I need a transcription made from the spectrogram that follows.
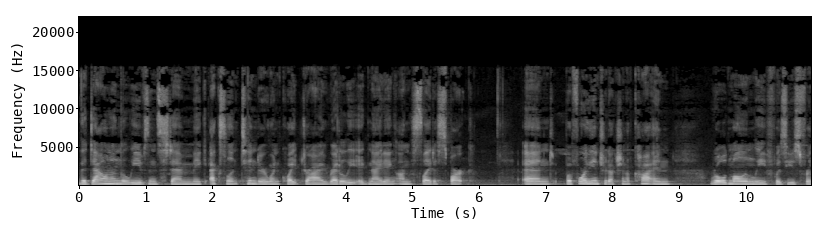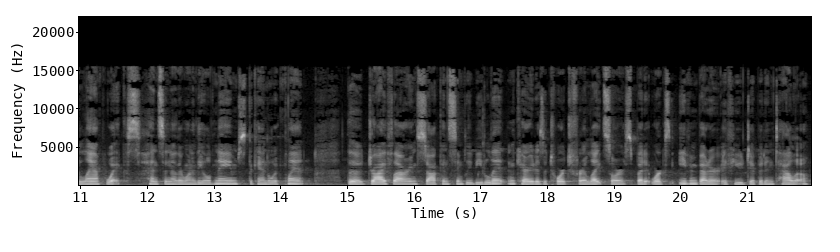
The down on the leaves and stem make excellent tinder when quite dry, readily igniting on the slightest spark. And before the introduction of cotton, Rolled mullein leaf was used for lamp wicks, hence another one of the old names, the candlewick plant. The dry flowering stalk can simply be lit and carried as a torch for a light source, but it works even better if you dip it in tallow,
